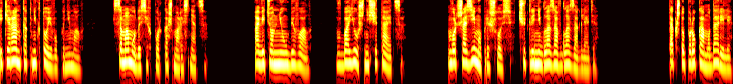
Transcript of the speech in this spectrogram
И Керан как никто его понимал. Самому до сих пор кошмары снятся. А ведь он не убивал, в бою ж не считается. Вот Шазиму пришлось, чуть ли не глаза в глаза глядя. Так что по рукам ударили,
